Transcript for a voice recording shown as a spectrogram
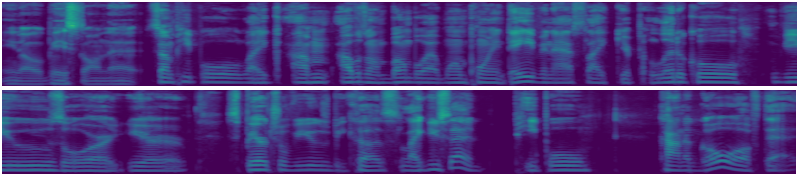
you know, based on that. Some people like um I was on Bumble at one point. They even asked like your political views or your spiritual views because, like you said, people kind of go off that.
